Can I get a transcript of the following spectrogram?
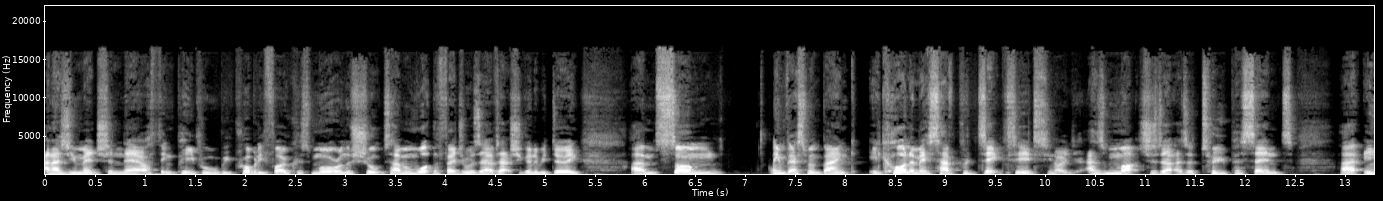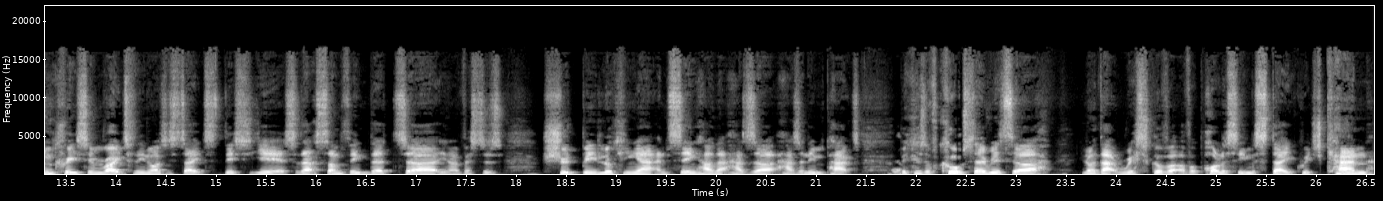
And as you mentioned there, I think people will be probably focused more on the short term and what the Federal Reserve is actually going to be doing. Um, some investment bank economists have predicted, you know, as much as a, as a two percent uh, increase in rates for the United States this year. So that's something that uh, you know investors should be looking at and seeing how that has uh, has an impact, yeah. because of course there is. Uh, you know that risk of a, of a policy mistake, which can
